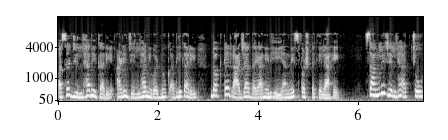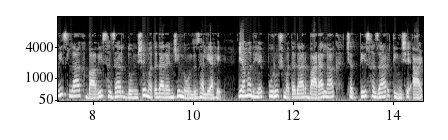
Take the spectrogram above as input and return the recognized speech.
असं जिल्हाधिकारी आणि जिल्हा निवडणूक अधिकारी डॉ. राजा दयानिधी यांनी स्पष्ट केलं आहे. सांगली जिल्ह्यात चोवीस लाख बावीस हजार दोनशे मतदारांची नोंद झाली आहे. यामध्ये पुरुष मतदार बारा लाख छत्तीस हजार तीनशे आठ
